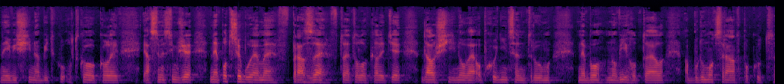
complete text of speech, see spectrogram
nejvyšší nabídku od kohokoliv. Já si myslím, že nepotřebujeme v Praze, v této lokalitě, další nové obchodní centrum nebo nový hotel a budu moc rád, pokud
